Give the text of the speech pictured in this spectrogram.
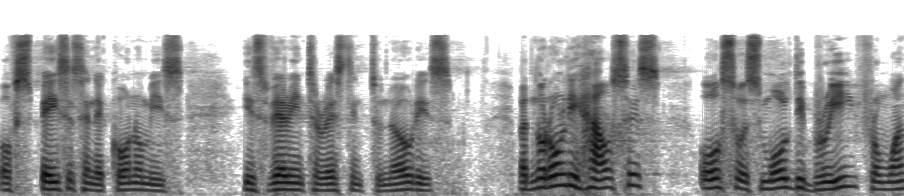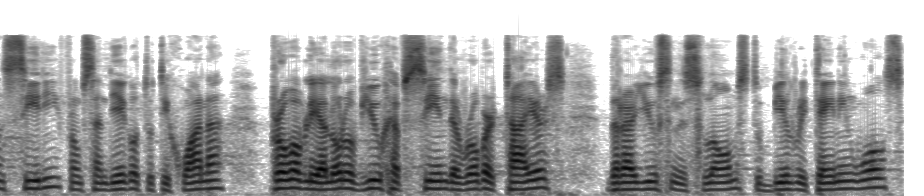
of spaces and economies is very interesting to notice. But not only houses, also small debris from one city, from San Diego to Tijuana. Probably a lot of you have seen the rubber tires that are used in the slums to build retaining walls.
